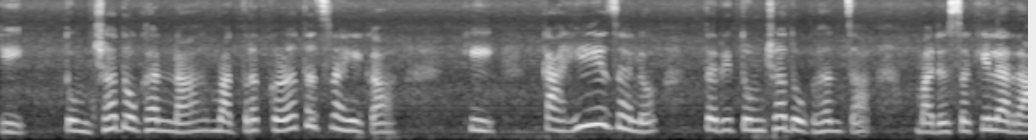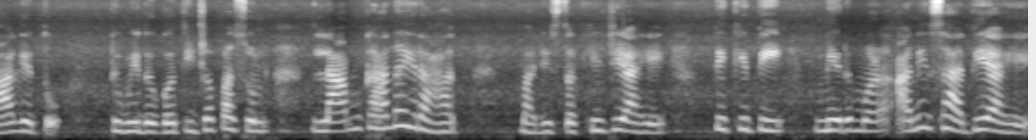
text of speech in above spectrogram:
की तुमच्या दोघांना मात्र कळतच नाही का? की काहीही झालं तरी तुमच्या दोघांचा माझ्या सखीला राग येतो. तुम्ही दोघं तिच्यापासून लांब का नाही राहत? माझी सखी जी आहे ती किती निर्मळ आणि साधी आहे.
